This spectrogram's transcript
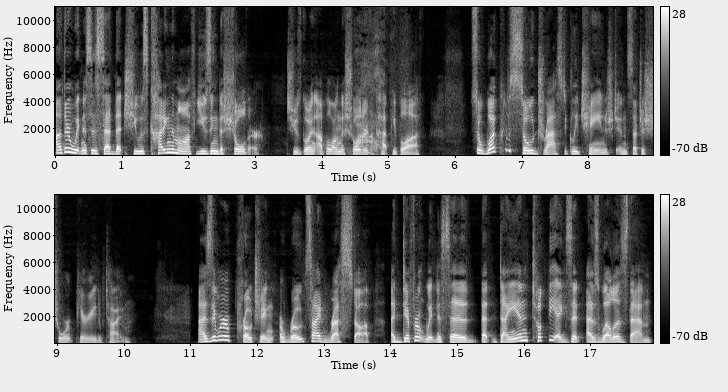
Other witnesses said that she was cutting them off using the shoulder. She was going up along the shoulder to cut people off. So, what could have so drastically changed in such a short period of time? As they were approaching a roadside rest stop, a different witness said that Diane took the exit as well as them,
